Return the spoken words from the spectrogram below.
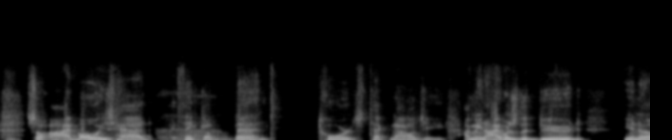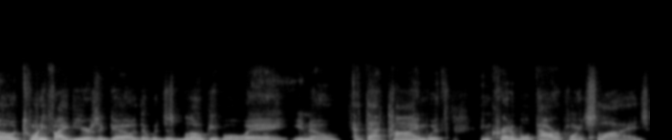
So I've always had, I think, a Ah. bent towards technology. I mean, I was the dude, you know, 25 years ago that would just blow people away, you know, at that time with incredible PowerPoint slides.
